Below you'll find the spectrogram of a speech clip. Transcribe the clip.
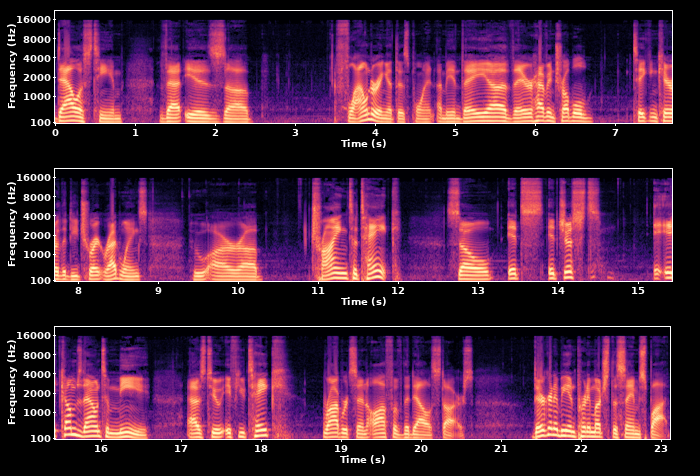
Dallas team that is uh, floundering at this point. I mean, they uh, they're having trouble taking care of the Detroit Red Wings, who are uh, trying to tank. So it's it just it, it comes down to me as to if you take Robertson off of the Dallas Stars, they're going to be in pretty much the same spot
